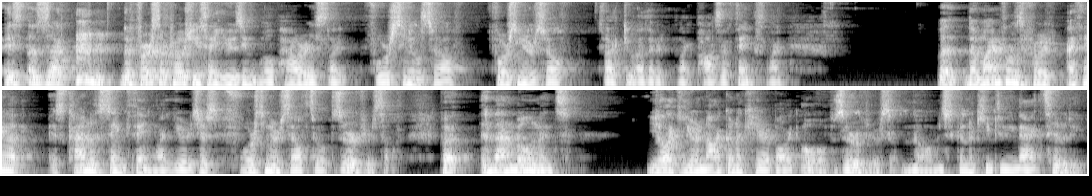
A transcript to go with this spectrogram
it's, it's like the first approach you say using willpower is like forcing yourself, forcing yourself to like do other like positive things. Like, but the mindfulness approach, I think like, it's kind of the same thing. Like you're just forcing yourself to observe yourself. But in that moment, you're like you're not gonna care about like oh observe yourself. No, I'm just gonna keep doing that activity.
